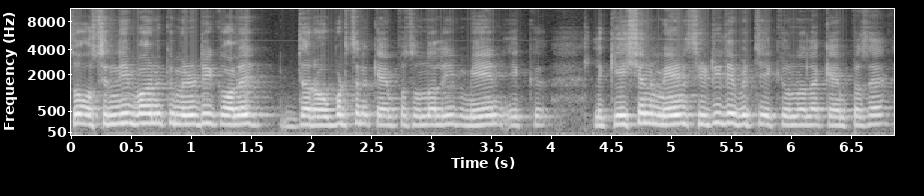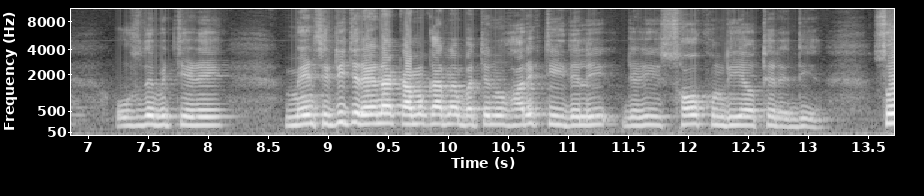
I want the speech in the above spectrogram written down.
ਸੋ ਸਿੰਨੀ ਬਰਨ ਕਮਿਊਨਿਟੀ ਕਾਲਜ ਦਾ ਰੋਬਰਟਸਨ ਕੈਂਪਸ ਉਹਨਾਂ ਲਈ ਮੇਨ ਇੱਕ ਲੋਕੇਸ਼ਨ ਮੇਨ ਸਿਟੀ ਦੇ ਵਿੱਚ ਇੱਕ ਉਹਨਾਂ ਦਾ ਕੈਂਪਸ ਹੈ। ਉਸ ਦੇ ਵਿੱਚ ਜਿਹੜੇ ਮੇਨ ਸਿਟੀ 'ਚ ਰਹਿਣਾ, ਕੰਮ ਕਰਨਾ ਬੱਚੇ ਨੂੰ ਹਰ ਇੱਕ ਚੀਜ਼ ਦੇ ਲਈ ਜਿਹੜੀ ਸੌਖ ਹੁੰਦੀ ਹੈ ਉੱਥੇ ਰਹਿੰਦੀ ਹੈ ਸੋ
